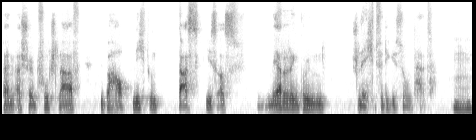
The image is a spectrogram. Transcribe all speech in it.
beim Erschöpfungsschlaf überhaupt nicht. Und das ist aus mehreren Gründen schlecht für die Gesundheit. Mhm.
